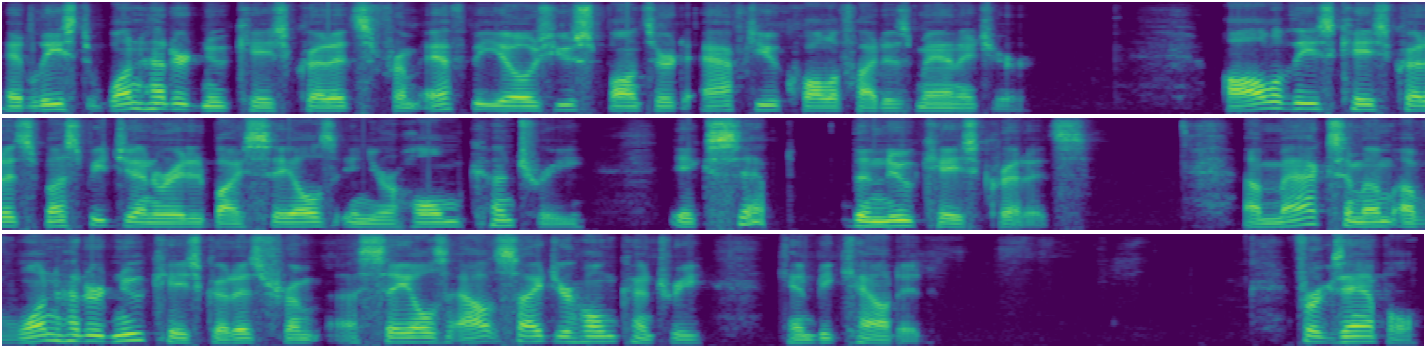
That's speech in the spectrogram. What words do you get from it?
at least 100 new case credits from FBOs you sponsored after you qualified as manager. All of these case credits must be generated by sales in your home country, except the new case credits. A maximum of 100 new case credits from uh, sales outside your home country can be counted. For example,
